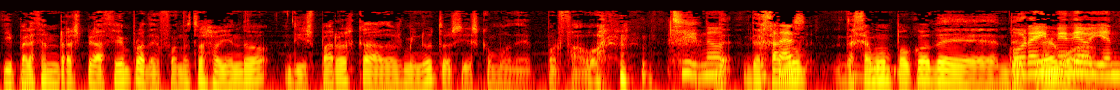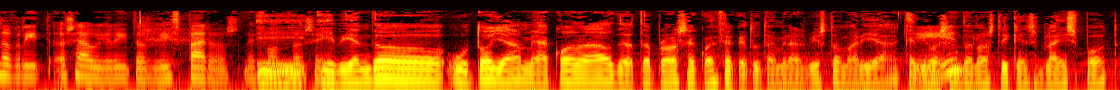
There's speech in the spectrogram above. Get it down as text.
y parecen respiración, pero de fondo estás oyendo disparos cada dos minutos y es como de, por favor, Sí, no, de- déjame, estás un, un poco de... de hora y tregua. media oyendo gritos, o sea, gritos, disparos de fondo, Y, sí. y viendo Utoya me ha acordado de otro plano secuencia que tú también has visto, María, que Sí. vimos en Donosti, que es Blind Spot.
